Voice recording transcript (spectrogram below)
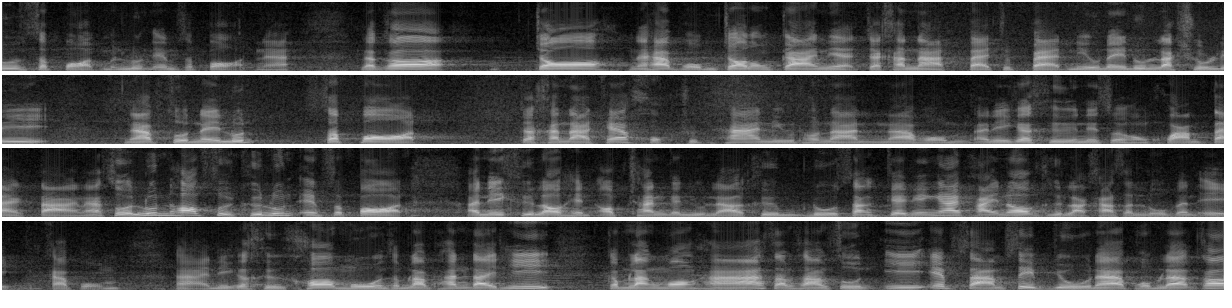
รุ่น Sport เหมือนรุ่น M Sport นะแล้วก็จอนะครับผมจอตรงกลางเนี่ยจะขนาด 8.8 นิ้วในรุ่น Luxury นะครับส่วนในรุ่น Sport จะขนาดแค่ 6.5 นิ้วเท่านั้นนะครับผม อันนี้ก็คือในส่วนของความแตกต่างนะ ส่วนรุ่นท็อปสุดคือรุ่น M Sport อันนี้คือเราเห็นออปชันกันอยู่แล้ว คือดูสังเกตง่ายๆ ภายนอกคือราคาสลูปนั่นเองครับผมอ่าอันนี้ก็คือข้อมูลสำหรับท่านใดที่กำลังมองหา 330e F30 อยู่นะครับผมแล้วก็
